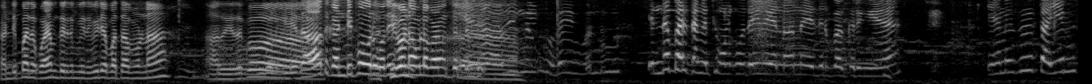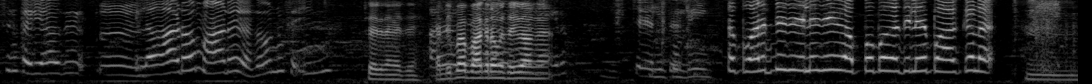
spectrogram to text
கண்டிப்பாக இந்த கோயம்புத்தூர் இந்த வீடியோ பார்த்தா அப்படின்னா அது எதுக்கோ ஏதாவது கண்டிப்பாக ஒரு உதவி பண்ணாப்புல கோயம்புத்தூர் எந்த மாதிரி தங்கச்சி உங்களுக்கு உதவி வேணும்னு எதிர்பார்க்குறீங்க? எனக்கு தைய மிஷின் தெரியாது. இல்ல ஆடோ மாடோ ஏதோ ஒன்று செய்யணும் சரி தங்கச்சி. கண்டிப்பாக பார்க்குறவங்க செய்வாங்க. சரி சரி. நான் பிறந்ததுலேருந்து அப்பா பக்கத்துல பார்க்கல ம்.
